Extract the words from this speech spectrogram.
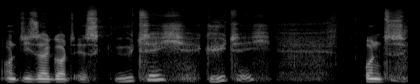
und dieser Gott ist gütig, gütig. Und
